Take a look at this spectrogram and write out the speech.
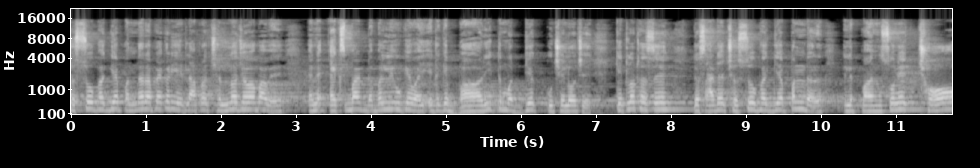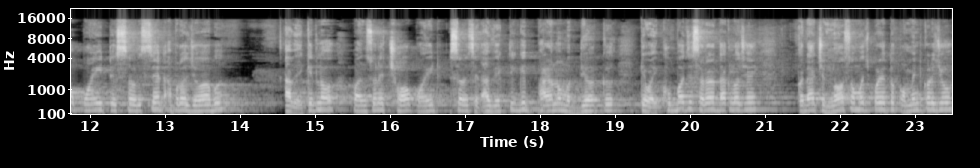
છસો ભાગ્યા પંદર આપણે કરીએ એટલે આપણો છેલ્લો જવાબ આવે એને એક્સ બાર ડબલ્યુ કહેવાય એટલે કે ભારિત મધ્યક પૂછેલો છે. કેટલો થશે? તો સાત હજાર છસો ભાગ્યા પંદર એટલે પાંચસો ને છ પોઈન્ટ સડસઠ આપણો જવાબ આવે. કેટલો? પાંચસો ને છ પોઈન્ટ સડસઠ. આ વ્યક્તિગત ફાળાનો મધ્યક કહેવાય. ખૂબ જ સરળ દાખલો છે. કદાચ ન સમજ પડે તો કમેન્ટ કરજો.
